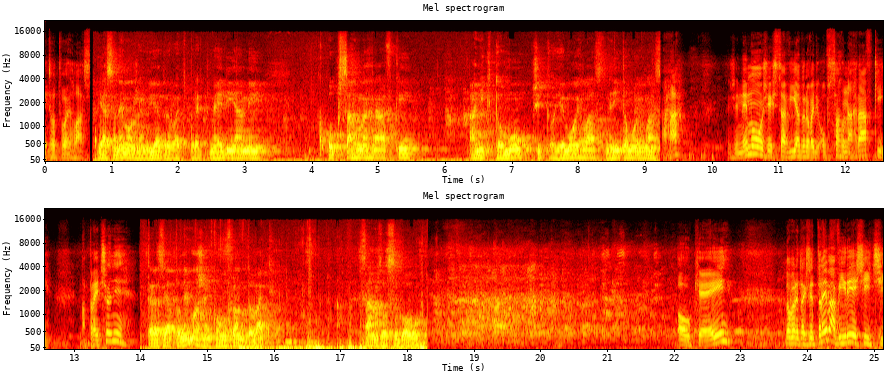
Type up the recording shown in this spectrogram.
je to tvoj hlas? Ja sa nemôžem vyjadrovať pred médiami k obsahu nahrávky, ani k tomu, či to je môj hlas, není to môj hlas. Aha, že nemôžeš sa vyjadrovať obsahu nahrávky. A prečo nie? Teraz ja to nemôžem konfrontovať sám so sebou. OK. Dobre, takže treba vyriešiť, či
